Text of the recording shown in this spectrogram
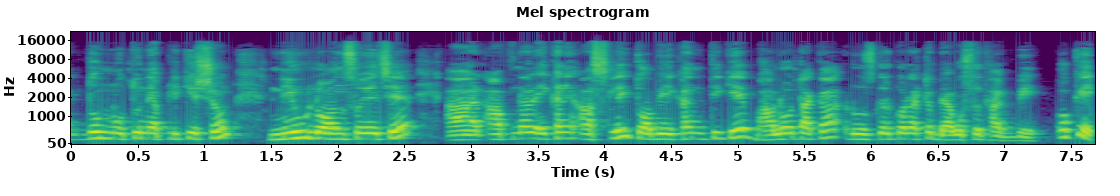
একদম নতুন অ্যাপ্লিকেশন নিউ লঞ্চ হয়েছে। আর আপনার এখানে আসলেই তবে এখান থেকে ভালো টাকা রোজগার করার একটা ব্যবস্থা থাকবে। ওকে?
